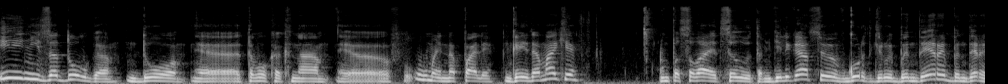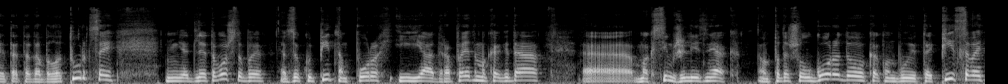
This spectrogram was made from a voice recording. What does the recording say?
И незадолго до того, как на Умань напали Гайдамаки, он посылает целую там делегацию в город-герой Бендеры. Бендера это тогда была Турция, для того, чтобы закупить там порох и ядра. Поэтому, когда э, Максим Железняк он подошел к городу, как он будет описывать,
